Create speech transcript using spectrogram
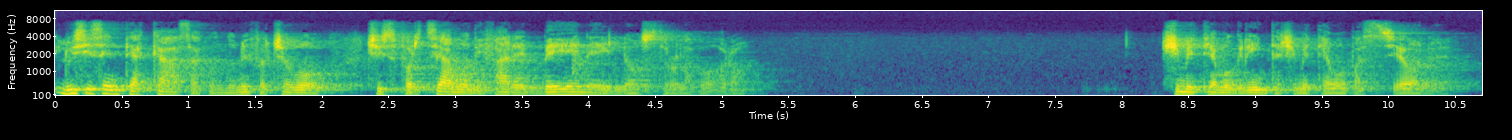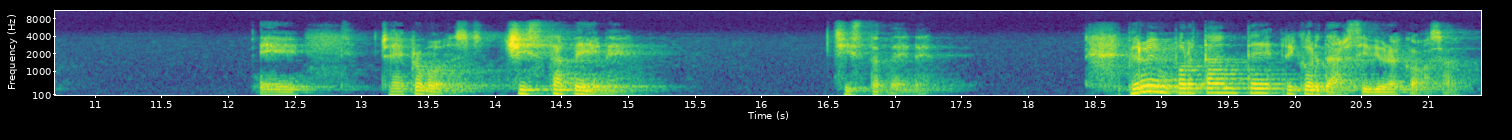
Lui si sente a casa quando noi facciamo, ci sforziamo di fare bene il nostro lavoro. Ci mettiamo grinta, ci mettiamo passione. E cioè proprio ci sta bene, ci sta bene. Però è importante ricordarsi di una cosa.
